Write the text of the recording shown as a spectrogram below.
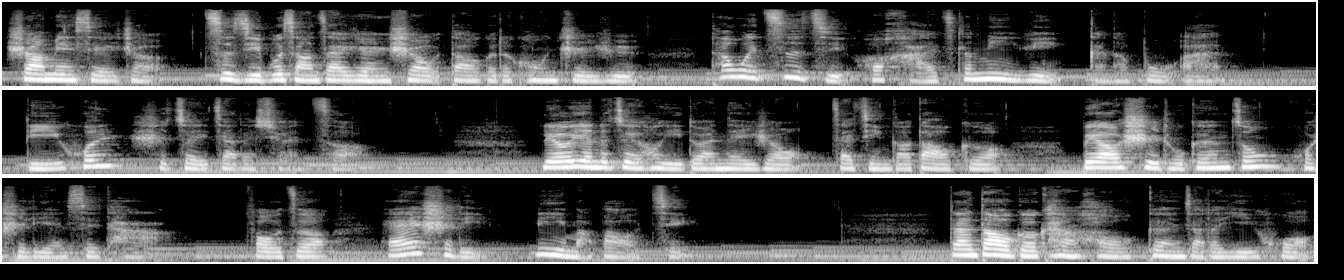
上面写着自己不想再忍受道格的控制欲，他为自己和孩子的命运感到不安，离婚是最佳的选择。留言的最后一段内容在警告道格不要试图跟踪或是联系他，否则艾什莉立马报警。但道格看后更加的疑惑，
